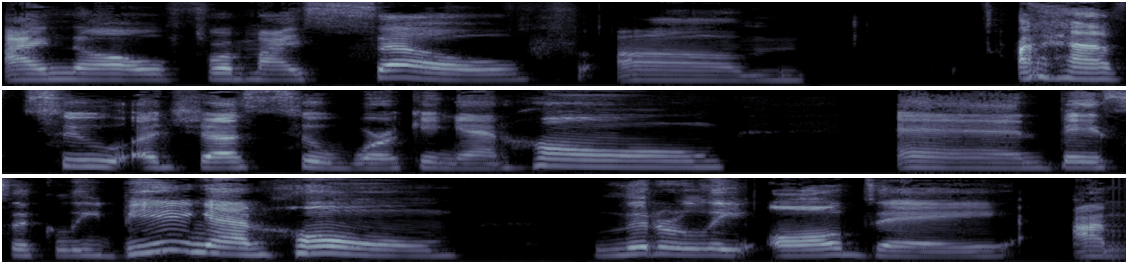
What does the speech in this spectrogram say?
I know for myself, um, I have to adjust to working at home and basically being at home literally all day. I'm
